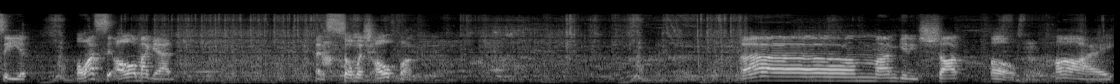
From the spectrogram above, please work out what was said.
See you. Oh, I see. Oh my god. That is so much. Oh fuck. Um, I'm getting shot. Oh, hi.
